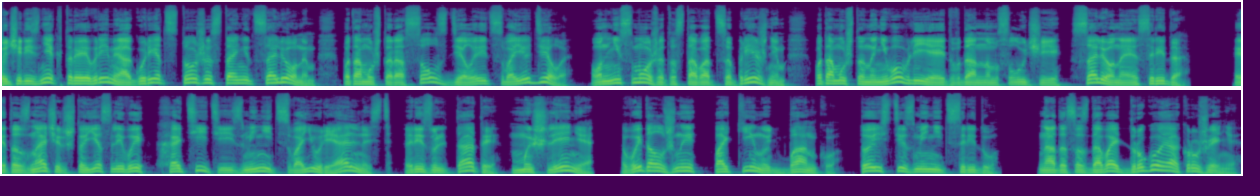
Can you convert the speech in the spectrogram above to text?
то через некоторое время огурец тоже станет соленым, потому что рассол сделает свое дело. Он не сможет оставаться прежним, потому что на него влияет в данном случае соленая среда. Это значит, что если вы хотите изменить свою реальность, результаты, мышление, вы должны покинуть банку, то есть изменить среду. Надо создавать другое окружение,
